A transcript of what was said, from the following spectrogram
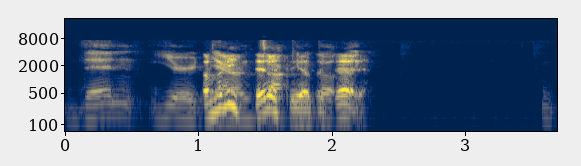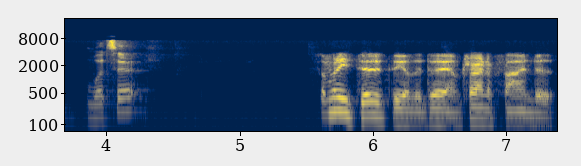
Then you're Somebody down did it the other about day. like what's that? Somebody did it the other day. I'm trying to find it.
